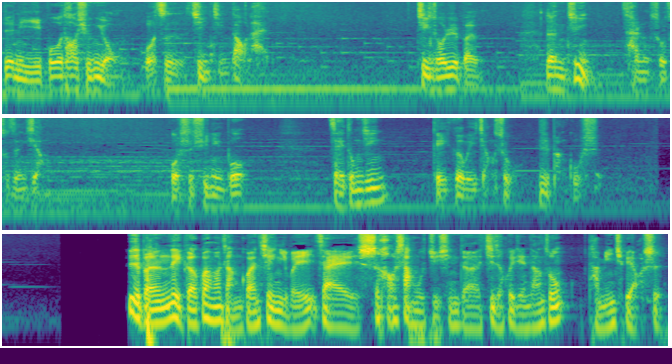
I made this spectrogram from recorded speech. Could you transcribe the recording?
任你波涛汹涌，我自静静到来。静说日本，冷静。才能说出真相。我是徐宁波，在东京给各位讲述日本故事。日本内阁官方长官菅义伟在十号上午举行的记者会见当中，他明确表示，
